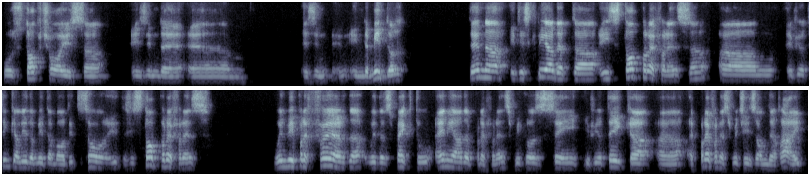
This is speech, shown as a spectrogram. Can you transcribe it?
whose top choice is in the um, is in, in, in the middle, then uh, it is clear that uh, his top preference, uh, um, if you think a little bit about it, so his top preference will be preferred with respect to any other preference because say if you take uh, uh, a preference which is on the right,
